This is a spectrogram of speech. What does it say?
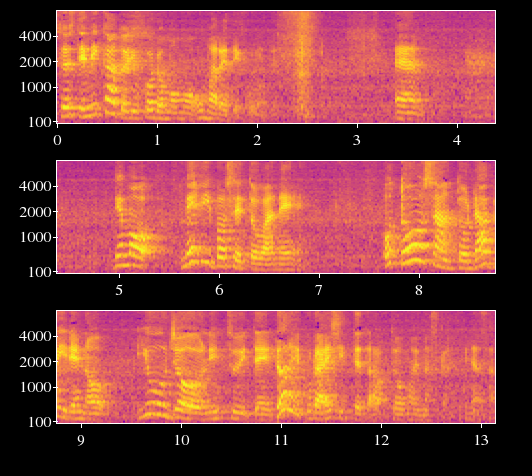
そしてミカという子供も生まれてくるんです、えーでもメフィボセトはねお父さんとダビデの友情についてどれくらい知ってたと思いますか？皆さん。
